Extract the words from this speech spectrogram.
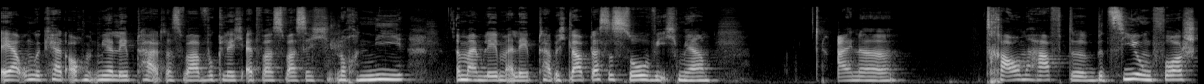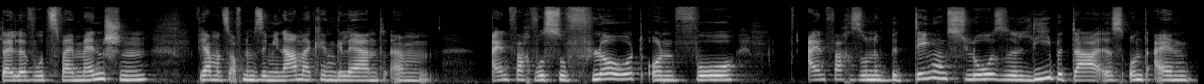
er umgekehrt auch mit mir erlebt hat, das war wirklich etwas, was ich noch nie in meinem Leben erlebt habe. Ich glaube, das ist so, wie ich mir eine traumhafte Beziehung vorstelle, wo zwei Menschen wir haben uns auf einem Seminar mal kennengelernt, ähm, einfach wo es so float und wo einfach so eine bedingungslose Liebe da ist und ein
